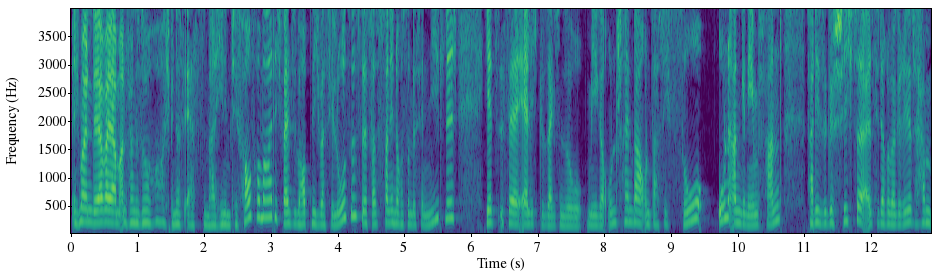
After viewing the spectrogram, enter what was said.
ich meine, der war ja am Anfang so, oh, ich bin das erste Mal hier im TV-Format, ich weiß überhaupt nicht, was hier los ist. Das fand ich noch so ein bisschen niedlich. Jetzt ist er ehrlich gesagt so mega unscheinbar. Und was ich so unangenehm fand, war diese Geschichte, als sie darüber geredet haben,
